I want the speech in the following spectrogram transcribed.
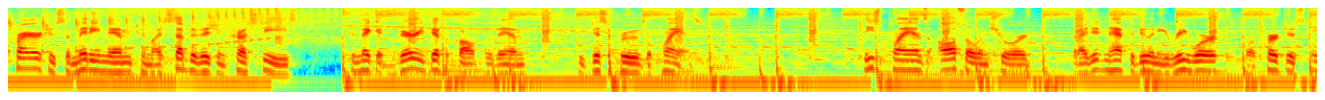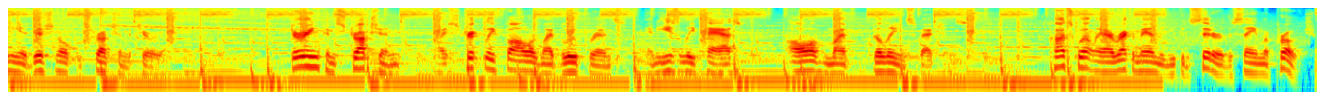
prior to submitting them to my subdivision trustees to make it very difficult for them to disapprove the plans. These plans also ensured that I didn't have to do any rework or purchase any additional construction material. During construction, I strictly followed my blueprints and easily passed all of my building inspections. Consequently, I recommend that you consider the same approach.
